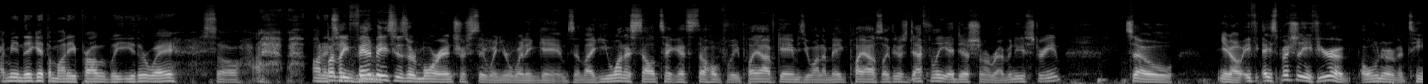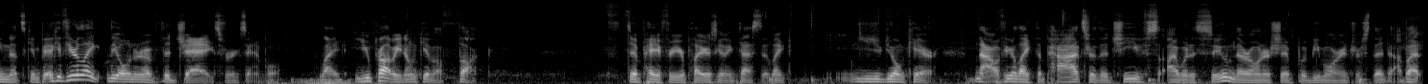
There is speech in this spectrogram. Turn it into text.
I mean, they get the money probably either way. So I, on a But like fan who- bases are more interested when you're winning games, and like you want to sell tickets to hopefully playoff games. You want to make playoffs. Like there's definitely additional revenue stream. So, you know, if especially if you're a owner of a team that's comp- if you're like the owner of the Jags, for example, like you probably don't give a fuck to pay for your players getting tested. Like you don't care. Now, if you're like the Pats or the Chiefs, I would assume their ownership would be more interested. But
